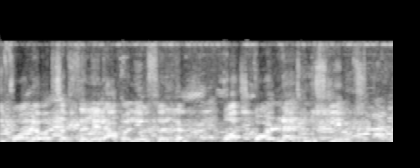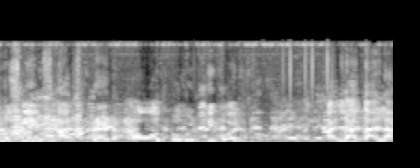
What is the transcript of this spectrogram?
the followers Wasallam was called as Muslims. Muslims are spread all over the world. Allah Ta'ala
